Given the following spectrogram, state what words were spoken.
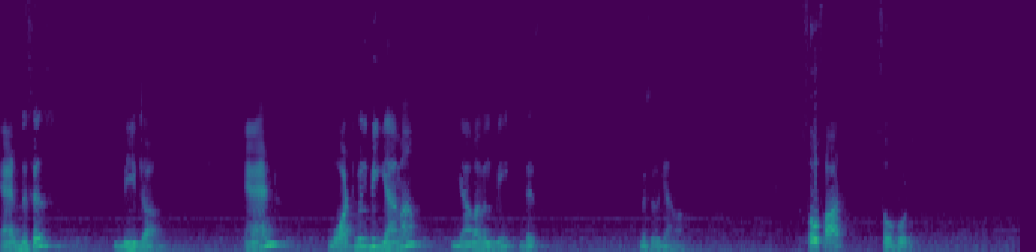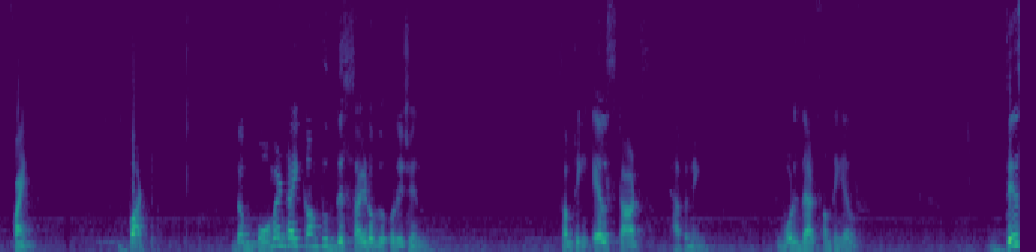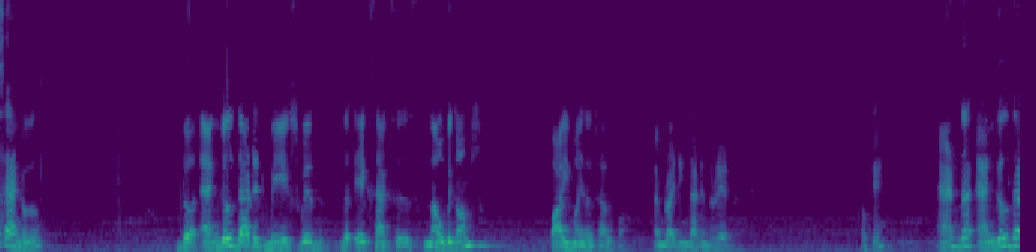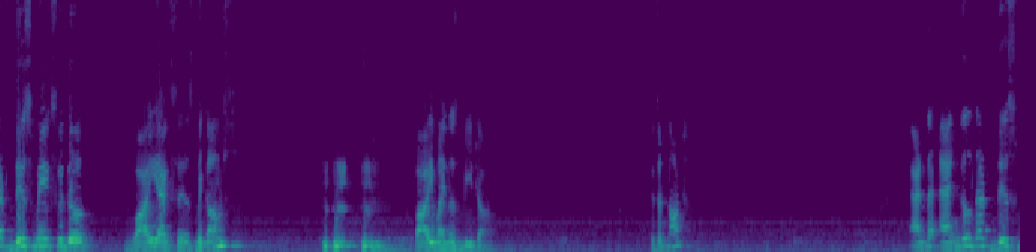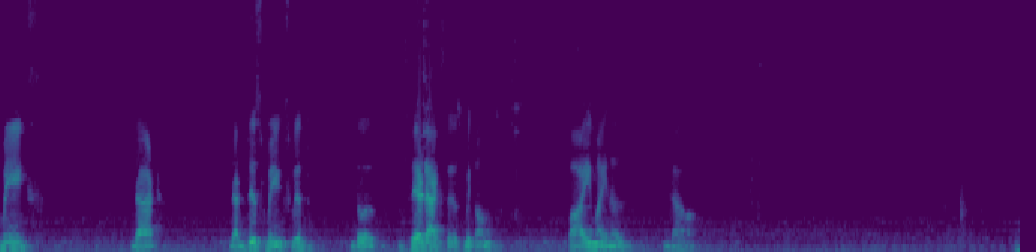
and this is beta. And what will be gamma? Gamma will be this. This is gamma. So far so good. Fine. But the moment I come to this side of the origin something else starts happening. What is that something else this angle the angle that it makes with the x axis now becomes pi minus alpha. I am writing that in red. Okay? And the angle that this makes with the y axis becomes pi minus beta. Is it not? And the angle that this makes that that this makes with the z axis becomes pi minus gamma.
